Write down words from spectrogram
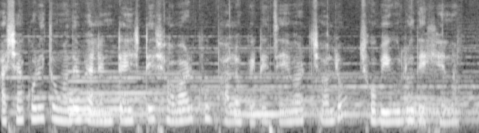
আশা করি তোমাদের ভ্যালেন্টাইন্স ডে সবার খুব ভালো কেটেছে। এবার চলো ছবিগুলো দেখে নাও।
